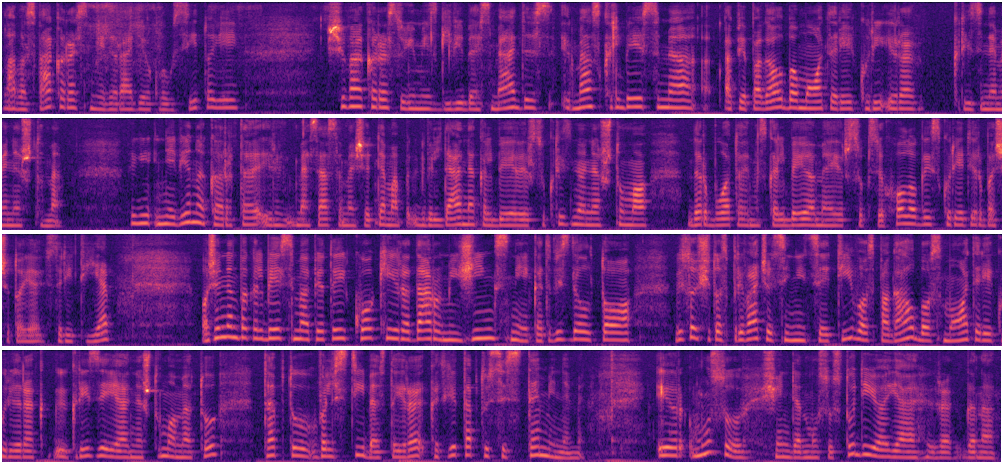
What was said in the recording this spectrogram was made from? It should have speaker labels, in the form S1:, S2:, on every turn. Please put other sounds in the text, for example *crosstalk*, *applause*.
S1: Labas vakaras, mėly radio klausytojai. Šį vakarą su jumis gyvybės medis ir mes kalbėsime apie pagalbą moteriai, kuri yra krizinėme neštume. Taigi ne vieną kartą ir mes esame šią temą gvildenę, kalbėjome ir su krizinio neštumo darbuotojomis, kalbėjome ir su psichologais, kurie dirba šitoje srityje. O šiandien pakalbėsime apie tai, kokie yra daromi žingsniai, kad vis dėlto visos šitos privačios iniciatyvos pagalbos moteriai, kuri yra krizėje neštumo metu, taptų valstybės, tai yra, kad ji taptų sisteminėmi. Ir mūsų šiandien mūsų studijoje yra gana,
